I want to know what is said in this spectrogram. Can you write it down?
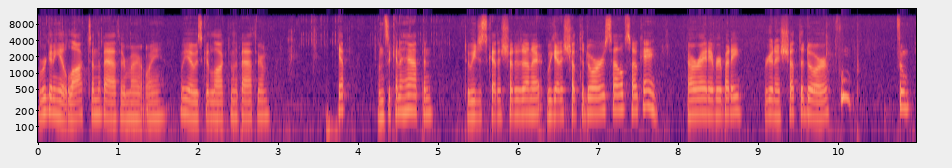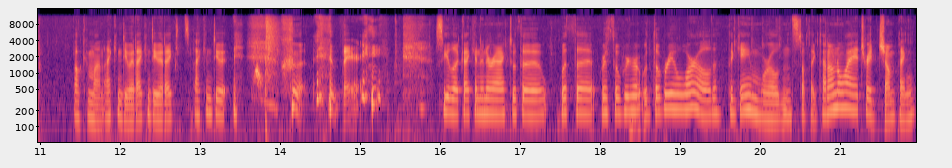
We're gonna get locked in the bathroom, aren't we? We always get locked in the bathroom. Yep. When's it gonna happen? Do we just gotta shut it on? we gotta shut the door ourselves? Okay. Alright, everybody. We're gonna shut the door. Foomp. Foomp. Oh, come on. I can do it. I can do it. I, I can do it. there. See, look, I can interact with the with the with the with the real world, the game world, and stuff like that. I don't know why I tried jumping.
